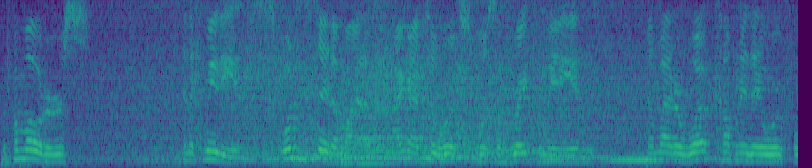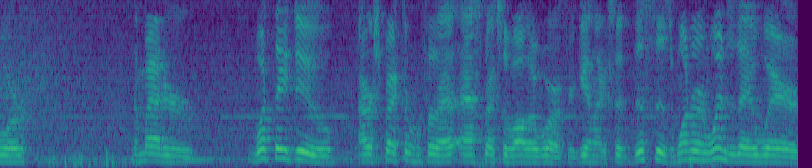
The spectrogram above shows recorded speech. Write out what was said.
the promoters, and the comedians. What is the state of mind of it? I got to work with some great comedians. No matter what company they work for, no matter what they do, I respect them for the aspects of all their work. Again, like I said, this is Wondering Wednesday where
